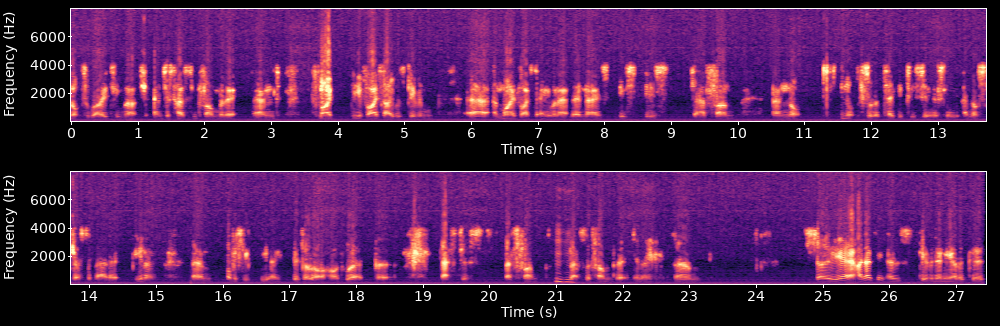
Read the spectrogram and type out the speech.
not to worry too much and just have some fun with it. And my the advice I was given, uh, and my advice to anyone out there now is, is is to have fun and not not sort of take it too seriously and not stress about it. You know, um, obviously, you know, it's a lot of hard work, but that's just that's fun. Mhm. That's the fun bit, you know. Um, so yeah, I don't think I was given any other good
